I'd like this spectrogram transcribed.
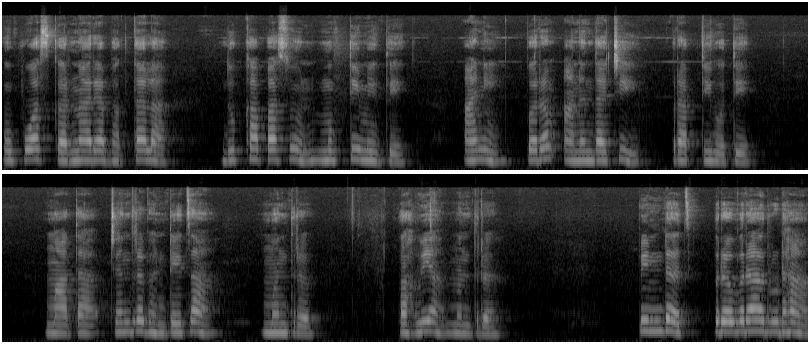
उपवास करणाऱ्या भक्ताला दुःखापासून मुक्ती मिळते आणि परम आनंदाची प्राप्ती होते. माता चंद्रघंटेचा मंत्र. पाहूया मंत्र. पिंडच प्रवरारूढा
